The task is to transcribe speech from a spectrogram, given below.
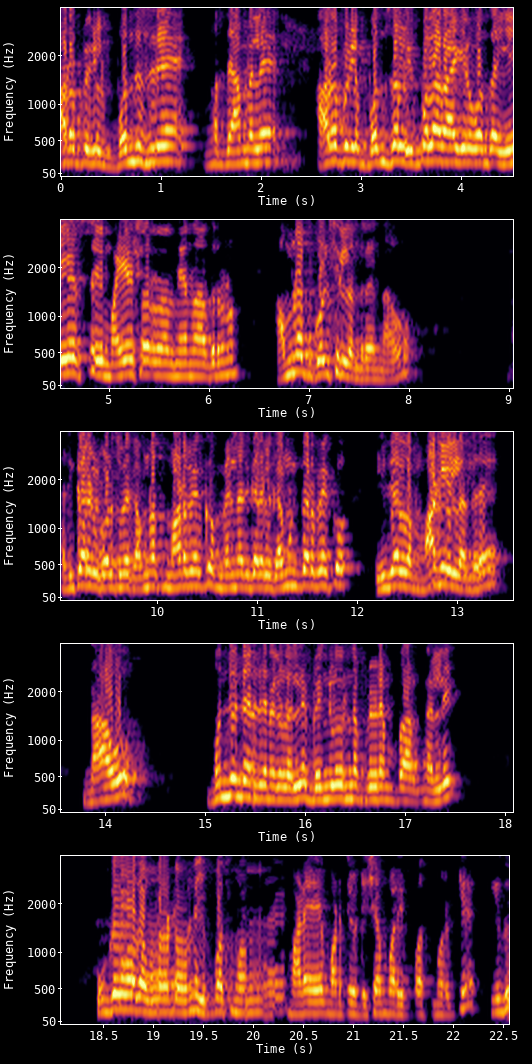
ಆರೋಪಿಗಳನ್ನ ಬಂಧಿಸದೆ ಮತ್ತೆ ಆಮೇಲೆ ಆರೋಪಿಗಳು ಬಂಧಿಸಲು ವಿಫಲರಾಗಿರುವಂತ ಎ ಎಸ್ ಐ ಮಹೇಶ್ ಅವ್ರನ್ನೇನಾದ್ರೂ ಅಮನತ್ಗೊಳಿಸಿಲ್ಲ ಅಂದ್ರೆ ನಾವು ಅಧಿಕಾರಿಗಳು ಗೊಳಿಸ್ಬೇಕು ಅಮನತ್ ಮಾಡಬೇಕು ಮೇಲಿನ ಅಧಿಕಾರಿಗಳು ಗಮನಕ್ಕೆ ತರಬೇಕು, ಇದೆಲ್ಲ ಮಾಡಲಿಲ್ಲ ಅಂದ್ರೆ ನಾವು ಮುಂದಿನ ದಿನಗಳಲ್ಲಿ ಬೆಂಗಳೂರಿನ ಫ್ರೀಡಂ ಪಾರ್ಕ್ನಲ್ಲಿ ಉಗ್ರವಾದ ಹೋರಾಟವನ್ನು ಇಪ್ಪತ್ತ್ ಮಾಡೇ ಮಾಡ್ತೀವಿ, ಡಿಸೆಂಬರ್ ಇಪ್ಪತ್ತ್ ಮೂರಕ್ಕೆ ಇದು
